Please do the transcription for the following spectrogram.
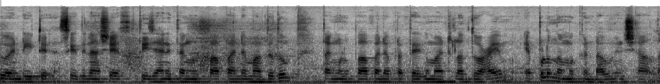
വേണ്ടിയിട്ട് സൈദിന ഷേഖ് തിജാനി തങ്ങൾ പാപ്പാന്റെ മദതും തങ്ങൾ പാപ്പാന്റെ പ്രത്യേകമായിട്ടുള്ള ദ്വായം എപ്പോഴും നമുക്കുണ്ടാവും ഇൻഷാല്ല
